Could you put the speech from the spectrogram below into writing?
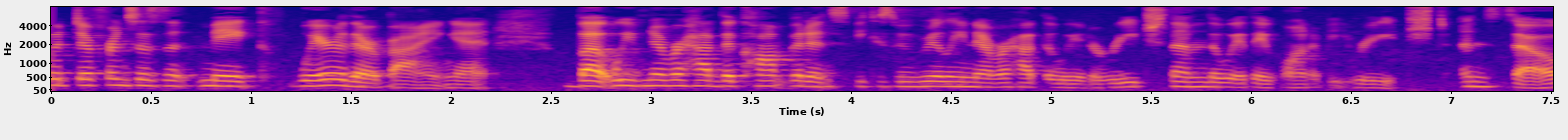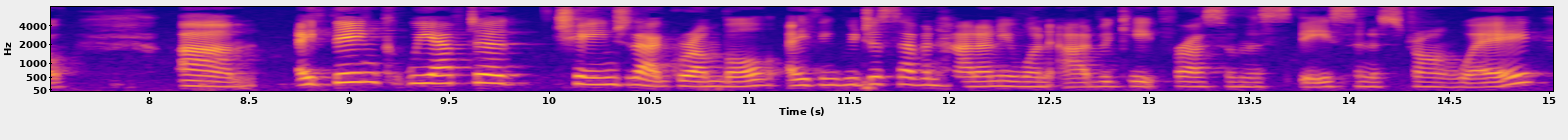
What difference does it make where they're buying it? But we've never had the confidence because we really never had the way to reach them the way they want to be reached. And so, um, I think we have to change that grumble. I think we just haven't had anyone advocate for us in this space in a strong way.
